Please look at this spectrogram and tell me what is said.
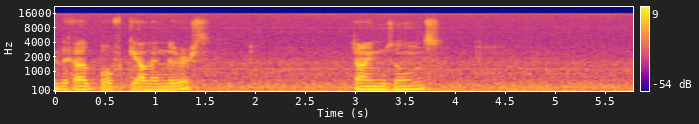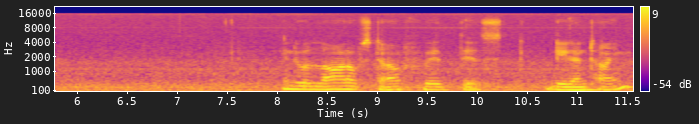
with the help of calendars time zones. You can do a lot of stuff with this date and time.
